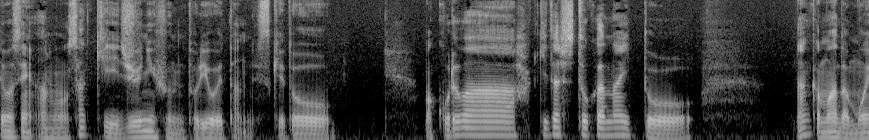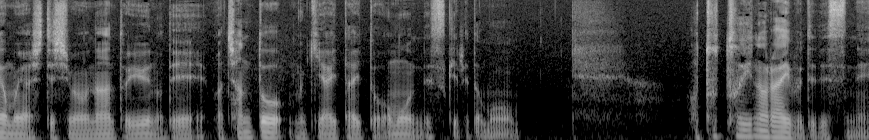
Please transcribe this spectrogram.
すいません。あのさっき12分撮り終えたんですけど、まあ、これは吐き出しとかないとなんかまだモヤモヤしてしまうなというので、まあ、ちゃんと向き合いたいと思うんですけれども一昨日のライブでですね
